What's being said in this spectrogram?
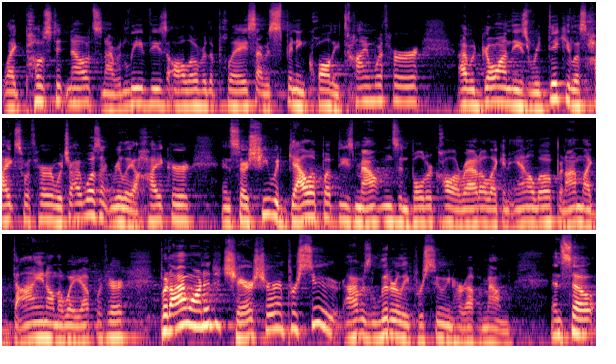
like post it notes, and I would leave these all over the place. I was spending quality time with her. I would go on these ridiculous hikes with her, which I wasn't really a hiker. And so she would gallop up these mountains in Boulder, Colorado, like an antelope, and I'm like dying on the way up with her. But I wanted to cherish her and pursue her. I was literally pursuing her up a mountain. And so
